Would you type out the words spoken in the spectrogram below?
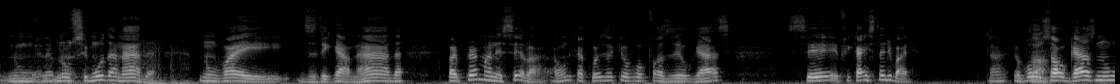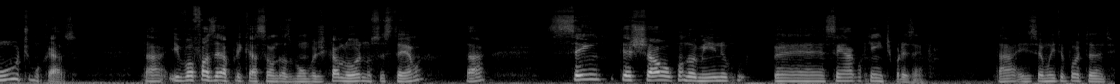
Não, bem lembrado. não se muda nada. Não vai desligar nada. Vai permanecer lá. A única coisa é que eu vou fazer o gás ser, ficar em stand-by. Tá? Eu vou tá. usar o gás no último caso. Tá? E vou fazer a aplicação das bombas de calor no sistema, tá? sem deixar o condomínio é, sem água quente, por exemplo. Tá? Isso é muito importante.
